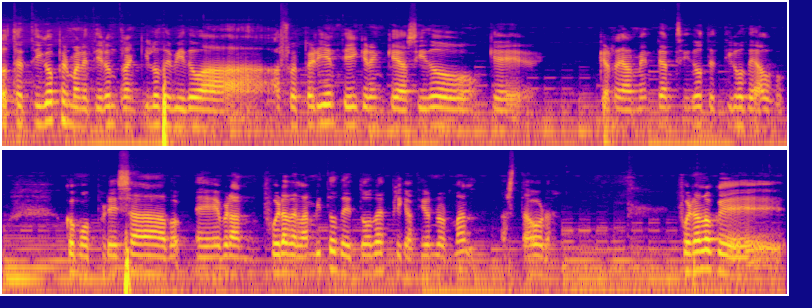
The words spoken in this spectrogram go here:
Los testigos permanecieron tranquilos debido a, su experiencia y creen que ha sido que, que realmente han sido testigos de algo, como expresa eh, Brand, fuera del ámbito de toda explicación normal hasta ahora. Fuera lo que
